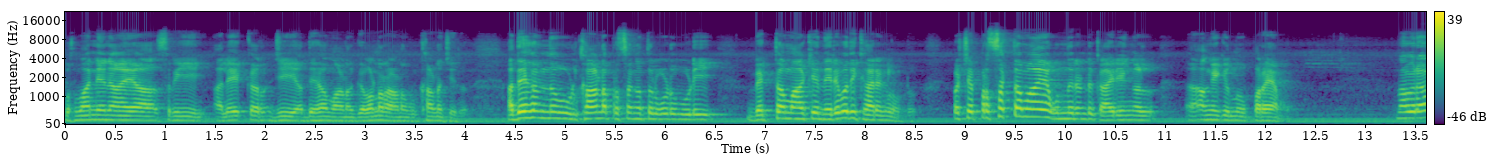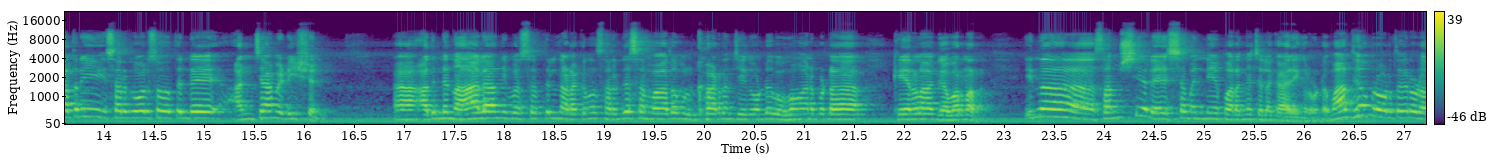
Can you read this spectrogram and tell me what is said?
ബഹുമാന്യനായ ശ്രീ അലേക്കർ ജി അദ്ദേഹമാണ് ഗവർണറാണ് ഉദ്ഘാടനം ചെയ്തത്. അദ്ദേഹം ഇന്ന് ഉദ്ഘാടന പ്രസംഗത്തോടുകൂടി വ്യക്തമാക്കിയ നിരവധി കാര്യങ്ങളുണ്ട്. പക്ഷേ പ്രസക്തമായ ഒന്ന് രണ്ട് കാര്യങ്ങൾ അങ്ങേക്കൊന്ന് പറയാമോ? നവരാത്രി സർഗോത്സവത്തിന്റെ അഞ്ചാം എഡിഷൻ അതിന്റെ നാലാം ദിവസത്തിൽ നടക്കുന്ന സർഗസംവാദം ഉദ്ഘാടനം ചെയ്തുകൊണ്ട് ബഹുമാനപ്പെട്ട കേരള ഗവർണർ ഇന്ന് സംശയലേശമന്യേ പറഞ്ഞ ചില കാര്യങ്ങളുണ്ട്. മാധ്യമപ്രവർത്തകരോട്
